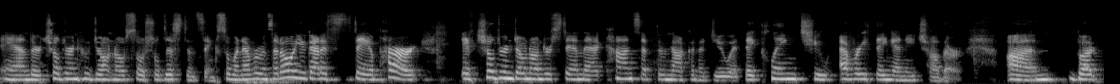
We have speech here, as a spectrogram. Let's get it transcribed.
and they're children who don't know social distancing. So when everyone said, oh, you got to stay apart, if children don't understand that concept, they're not going to do it. They cling to everything and each other. Um, but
